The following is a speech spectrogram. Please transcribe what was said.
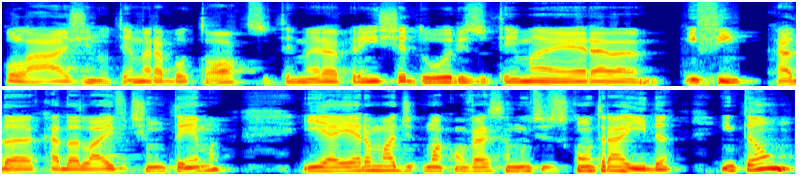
colágeno, o tema era botox, o tema era preenchedores, o tema era. Enfim, cada, cada live tinha um tema e aí era uma, uma conversa muito descontraída. Então,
